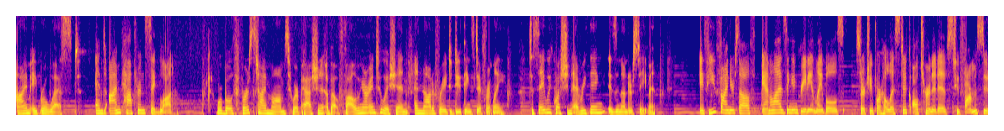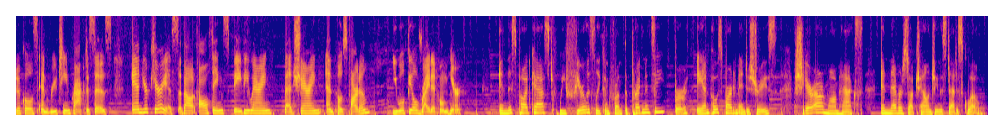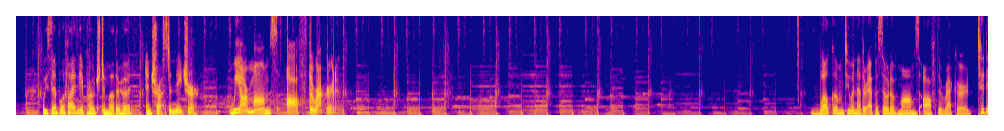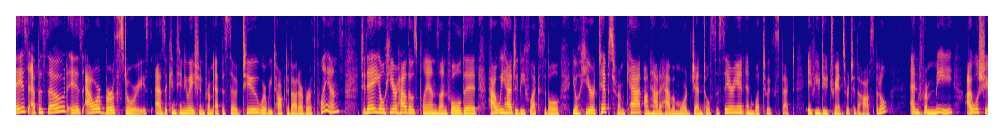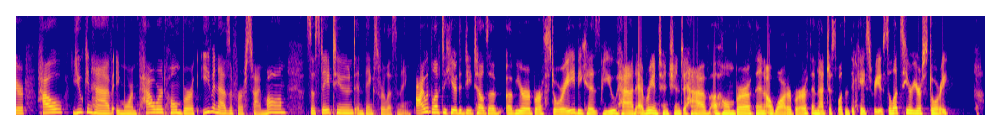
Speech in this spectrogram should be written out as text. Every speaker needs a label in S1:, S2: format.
S1: I'm April West.
S2: And I'm Katherine Sigblad.
S1: We're both first time moms who are passionate about following our intuition and not afraid to do things differently. To say we question everything is an understatement.
S2: If you find yourself analyzing ingredient labels, searching for holistic alternatives to pharmaceuticals and routine practices, and you're curious about all things baby wearing, bed sharing, and postpartum, you will feel right at home here.
S1: In this podcast, we fearlessly confront the pregnancy, birth, and postpartum industries, share our mom hacks, and never stop challenging the status quo. We simplify the approach to motherhood and trust in nature.
S2: We are moms off the record.
S3: Welcome to another episode of Moms Off the Record. Today's episode is our birth stories. As a continuation from episode two, where we talked about our birth plans, today you'll hear how those plans unfolded, how we had to be flexible. You'll hear tips from Kat on how to have a more gentle cesarean and what to expect if you do transfer to the hospital. And from me, I will share how you can have a more empowered home birth even as a first time mom. So stay tuned and thanks for listening. I would love to hear the details of, of your birth story because you had every intention to have a home birth and a water birth, and that just wasn't the case for you. So let's hear your story.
